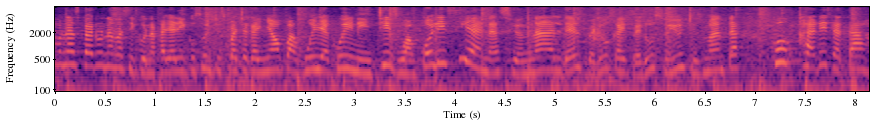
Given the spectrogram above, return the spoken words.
munasqaruna masikuna qallarikusunchis pacha kay ñawpaq willakuyninchiswan Policía Nacional del Perú kay Perú suyunchismanta huk qaritata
